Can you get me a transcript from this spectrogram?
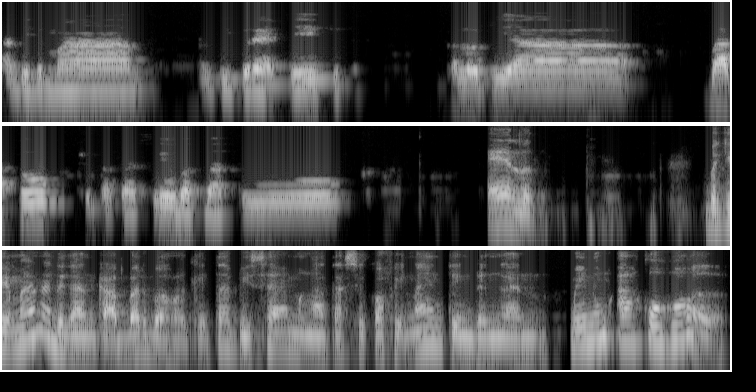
anti demam, antipiretik gitu. Kalau dia batuk, kita kasih obat batuk. Eh, Lut, bagaimana dengan kabar bahwa kita bisa mengatasi COVID-19 dengan minum alkohol?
